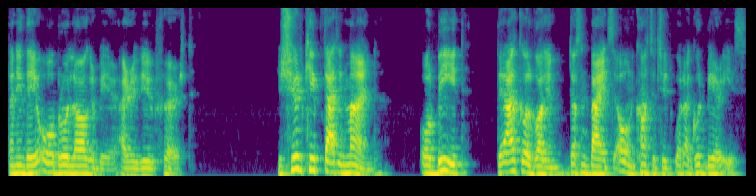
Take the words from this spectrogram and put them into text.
than in the Åbro lager beer I reviewed first. You should keep that in mind, albeit the alcohol volume doesn't by its own constitute what a good beer is.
